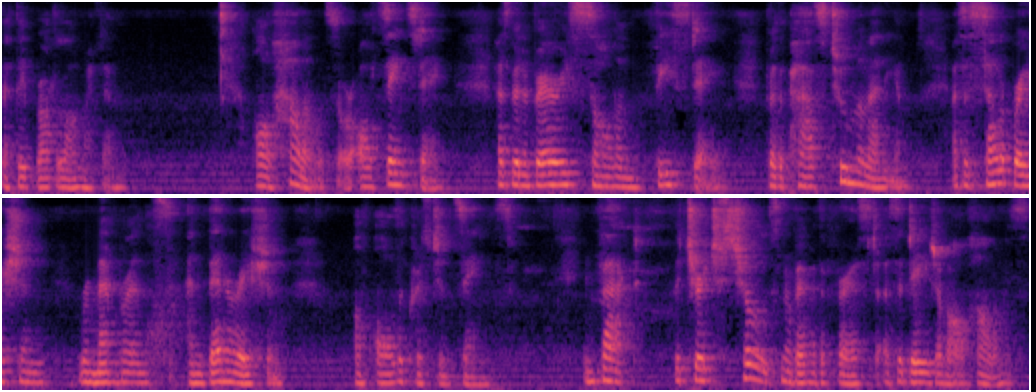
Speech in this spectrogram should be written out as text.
that they brought along with them. All Hallows or All Saints Day has been a very solemn feast day for the past two millennium as a celebration, remembrance and veneration of all the Christian saints. In fact, the church chose November the 1st as the date of All Hallows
